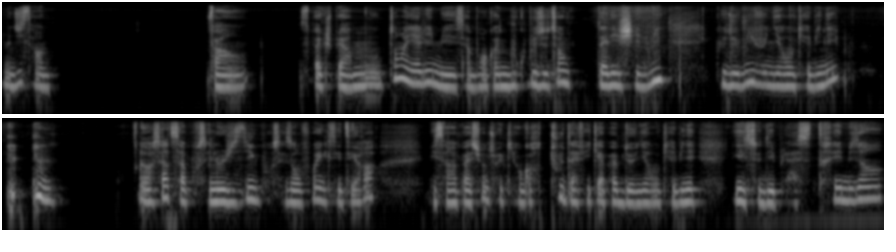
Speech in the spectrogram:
je me dis, c'est un Enfin, c'est pas que je perds mon temps à y aller, mais ça me prend quand même beaucoup plus de temps d'aller chez lui que de lui venir au cabinet. Alors certes, ça pour ses logistiques, pour ses enfants, etc. Mais c'est un patient, tu vois, qui est encore tout à fait capable de venir au cabinet. Il se déplace très bien,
